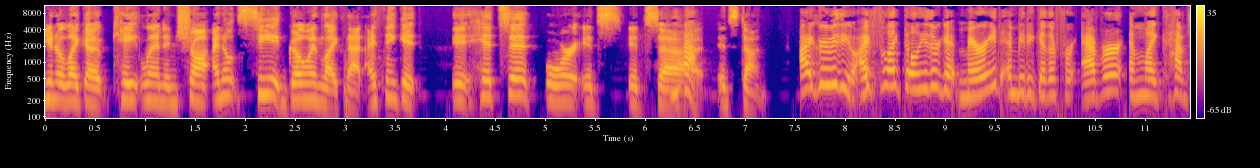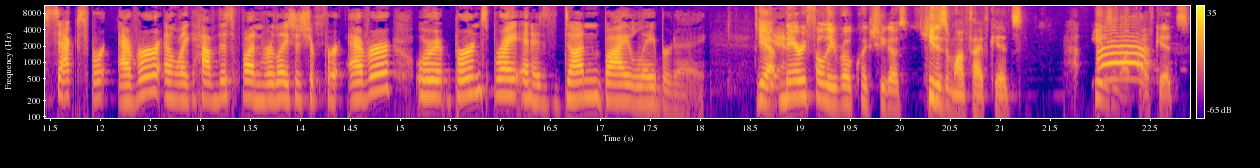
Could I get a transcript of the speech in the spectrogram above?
you know, like a Kaitlyn and Sean. I don't see it going like that. I think it it hits it or it's it's uh Yeah. it's done. I agree with you. I feel like they'll either get married and be together forever and like have sex forever and like have this fun relationship forever, or it burns bright and it's done by Labor Day. Yeah, Mary Foley, real quick, she goes, He doesn't want five kids. He doesn't want five kids.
